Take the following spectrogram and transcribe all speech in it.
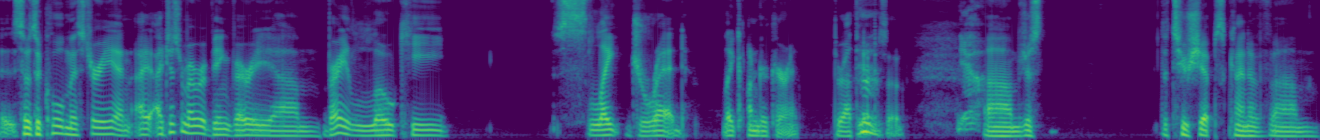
Uh, so it's a cool mystery and I, I just remember it being very um very low key slight dread like undercurrent throughout the Hmm. episode Yeah. um, just the two ships kind of um,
